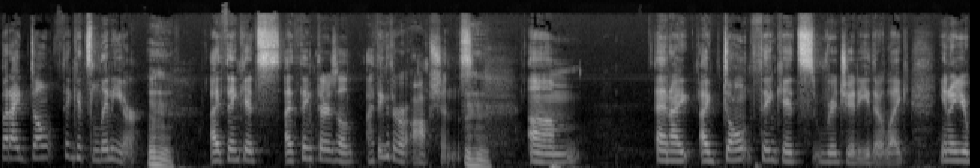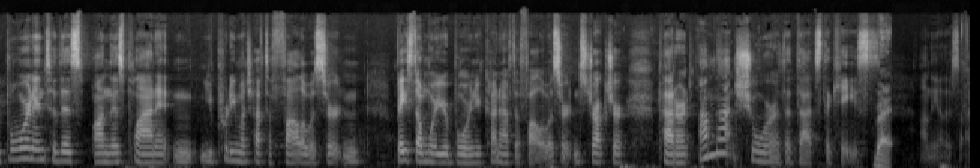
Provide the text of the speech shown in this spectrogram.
but I don't think it's linear. Mm-hmm. I think it's, I think there's a, I think there are options. Mm-hmm. Um, and I, I don't think it's rigid either. Like, you know, you're born into this on this planet and you pretty much have to follow a certain based on where you're born, you kind of have to follow a certain structure pattern. I'm not sure that that's the case. Right. On the other side.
